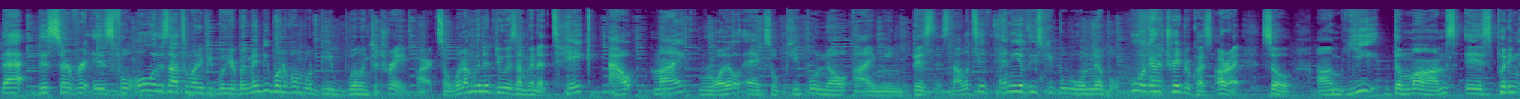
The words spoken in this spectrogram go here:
that this server is full. Oh, there's not too many people here, but maybe one of them would be willing to trade. Alright, so what I'm going to do is I'm going to take out my royal egg so people know I mean business. Now let's see if any any of these people will nibble. Oh, I got a trade request. All right. So, um, the Moms is putting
